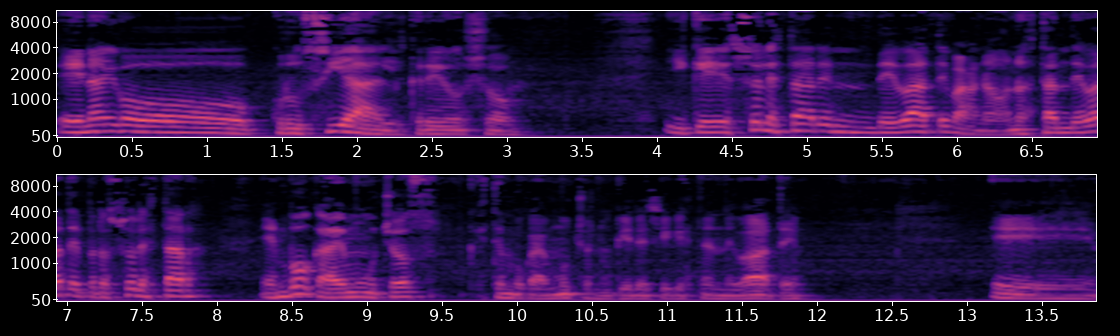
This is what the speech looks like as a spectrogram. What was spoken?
en algo crucial, creo yo, y que suele estar en debate, bueno, no está en debate, pero suele estar en boca de muchos, que esté en boca de muchos no quiere decir que esté en debate, eh,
